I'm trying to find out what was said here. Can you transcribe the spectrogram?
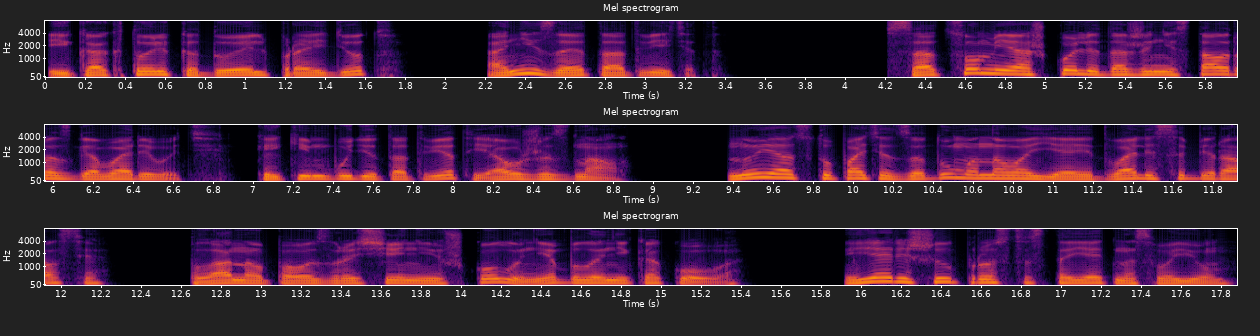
И как только дуэль пройдет, они за это ответят. С отцом я о школе даже не стал разговаривать. Каким будет ответ, я уже знал. Но и отступать от задуманного я едва ли собирался. Плана по возвращению в школу не было никакого. И я решил просто стоять на своем.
